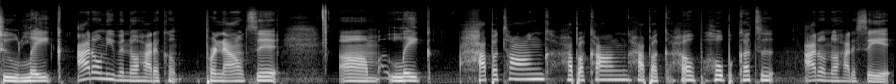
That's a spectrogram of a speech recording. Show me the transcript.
to Lake. I don't even know how to com- pronounce it. Um, Lake Hopatong, Hopakong, Hopakata. I don't know how to say it,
